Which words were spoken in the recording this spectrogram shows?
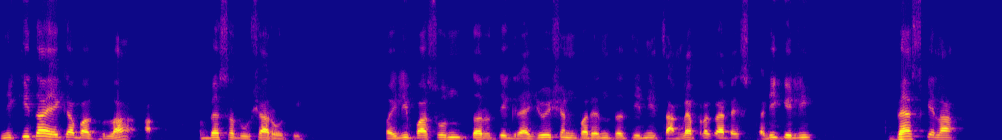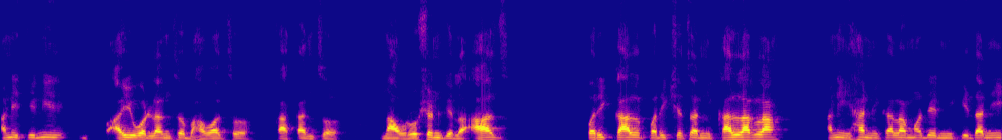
निकिता एका बाजूला अभ्यासात हुशार होती. पहिलीपासून तर ती ग्रॅज्युएशनपर्यंत तिने चांगल्या प्रकारे स्टडी केली अभ्यास केला आणि तिने आईवडिलांचं भावाचं काकांचं नाव रोशन केलं. आज परी काल परीक्षेचा निकाल लागला आणि ह्या निकालामध्ये निकितानी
